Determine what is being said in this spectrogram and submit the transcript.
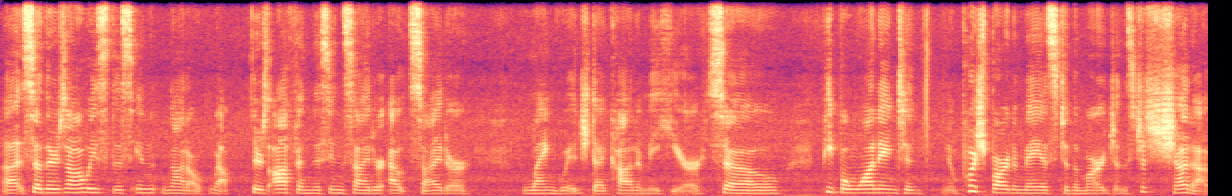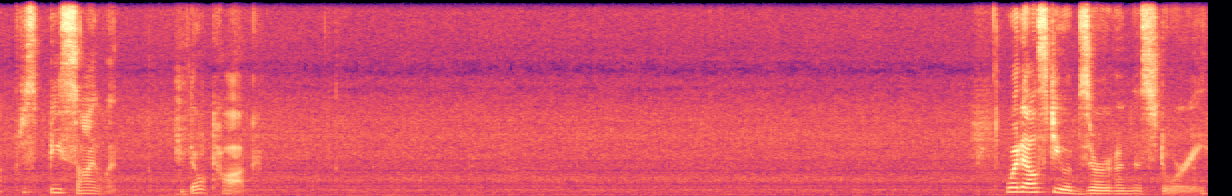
Uh, so there's always this in not all, well, there's often this insider outsider language dichotomy here. So people wanting to you know, push Bartimaeus to the margins, just shut up, just be silent, don't talk. What else do you observe in this story?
